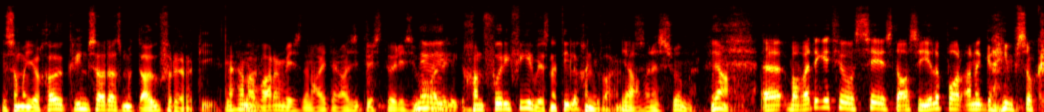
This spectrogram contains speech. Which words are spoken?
jy sal maar jou goue cream sodas moet hou vir 'n rukkie. Dit gaan nog warm wees dan daai tyd. Daar's nie twee stories nie, Nee, maar wat jy ek, gaan voor die vuur wees. Natuurlik gaan jy warm ja, wees. want dit is somer. Ja. Uh maar wat ek net vir jou wil sê is daar's 'n hele paar ander games ook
